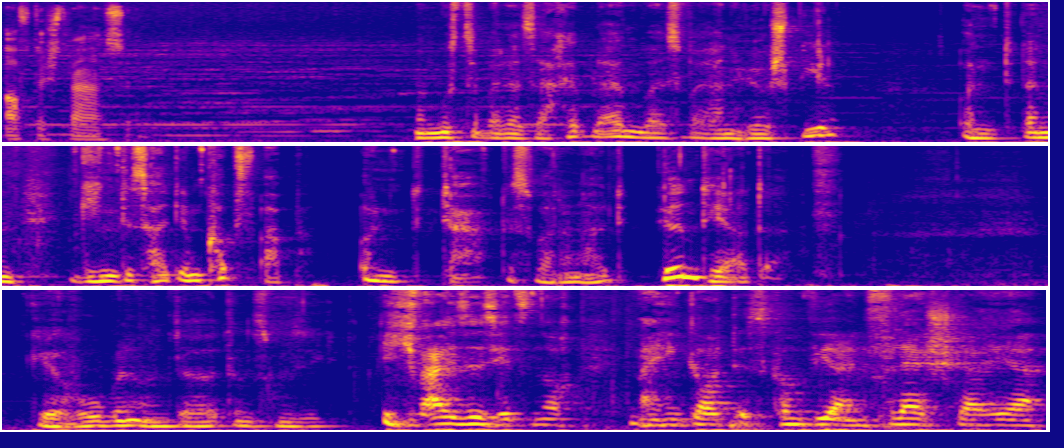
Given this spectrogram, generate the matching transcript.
auf der Straße. Man musste bei der Sache bleiben, weil es war ja ein Hörspiel. Und dann ging das halt im Kopf ab. Und ja, das war dann halt Hirntheater. Gehobene Unterhaltungsmusik. Ich weiß es jetzt noch. Mein Gott, es kommt wie ein Flash daher.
